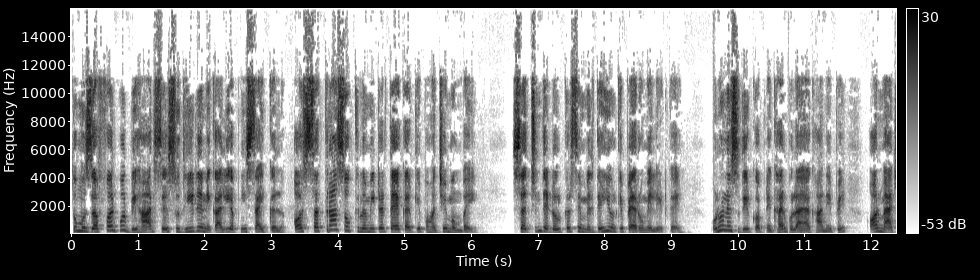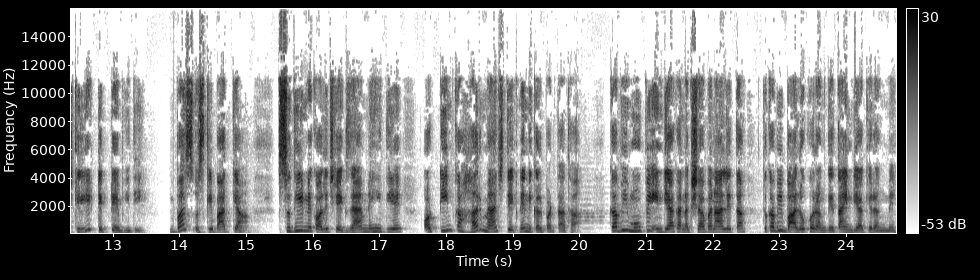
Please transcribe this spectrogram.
तो मुजफ्फरपुर, बिहार से सुधीर ने निकाली अपनी साइकिल और 1700 किलोमीटर तय करके पहुँचे मुंबई। सचिन तेंदुलकर से मिलते ही उनके पैरों में लेट गए। उन्होंने सुधीर को अपने घर बुलाया खाने पे और मैच के लिए टिकटें भी दी। बस उसके बाद क्या? सुधीर ने कॉलेज के एग्ज़ाम नहीं दिए और टीम का हर मैच देखने निकल पड़ता था। कभी मुँह पे इंडिया का नक्शा बना लेता तो कभी बालों को रंग देता इंडिया के रंग में।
